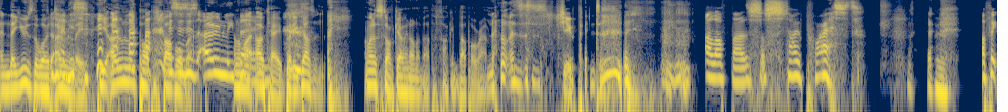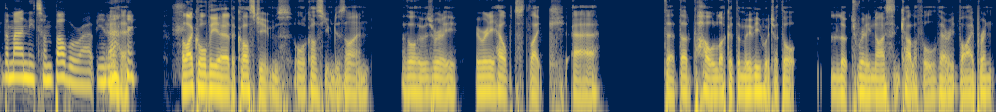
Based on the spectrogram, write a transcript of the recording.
and they use the word Yeah, only. this- he only pops bubble this is his wrap. only And thing. I'm like, okay, but he doesn't. I'm gonna stop going on about the fucking bubble wrap now. this is stupid. I love that. It's just so pressed. I think the man needs some bubble wrap. You know. Yeah. I like all the uh, the costumes, all the costume design. I thought it was really it really helped like uh the the whole look of the movie, which I thought looked really nice and colourful, very vibrant.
